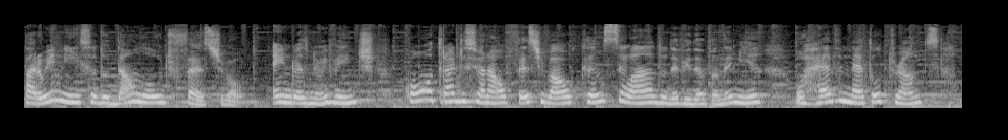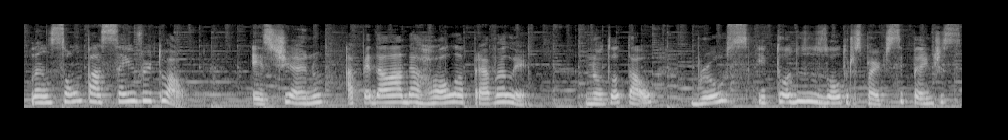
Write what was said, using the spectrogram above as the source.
para o início do Download Festival. Em 2020, com o tradicional festival cancelado devido à pandemia, o Heavy Metal Trance lançou um passeio virtual. Este ano, a pedalada rola para valer. No total, Bruce e todos os outros participantes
